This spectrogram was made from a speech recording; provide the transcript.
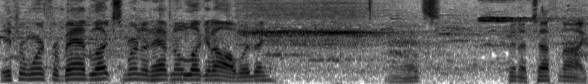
If it weren't for bad luck, Smyrna would have no luck at all, would they? Yeah, it's been a tough night.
